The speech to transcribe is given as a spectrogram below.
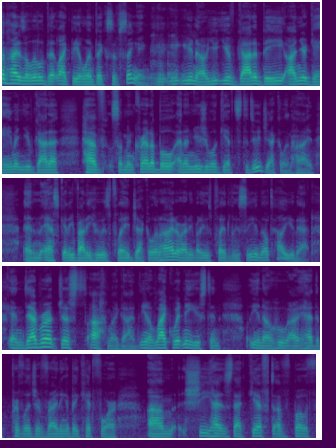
And Hyde is a little bit like the Olympics of singing. You, you know, you, you've got to be on your game and you've got to have some incredible and unusual gifts to do Jekyll and Hyde. And ask anybody who has played Jekyll and Hyde or anybody who's played Lucy, and they'll tell you that. And Deborah just, oh my God, you know, like Whitney Houston, you know, who I had the privilege of writing a big hit for, um, she has that gift of both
